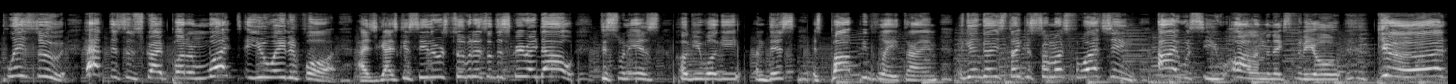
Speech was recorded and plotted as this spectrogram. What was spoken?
please do hit the subscribe button. What are you waiting for? As you guys can see, there's two videos on the screen right now. This one is Huggy Wuggy, and this is Poppy Playtime. Again, guys, thank you so much for watching. I will see you all in the next video. Good.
